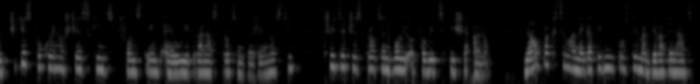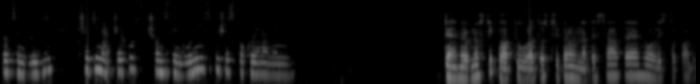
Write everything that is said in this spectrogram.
Určitě spokojenost českým s členstvím v EU je 12% veřejnosti, 36% volí odpověď spíše ano. Naopak zcela negativní postoj má 19% lidí, třetina Čechů s členstvím v Unii spíše spokojená není. Den rovnosti platů letos připadal na 10. listopadu.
